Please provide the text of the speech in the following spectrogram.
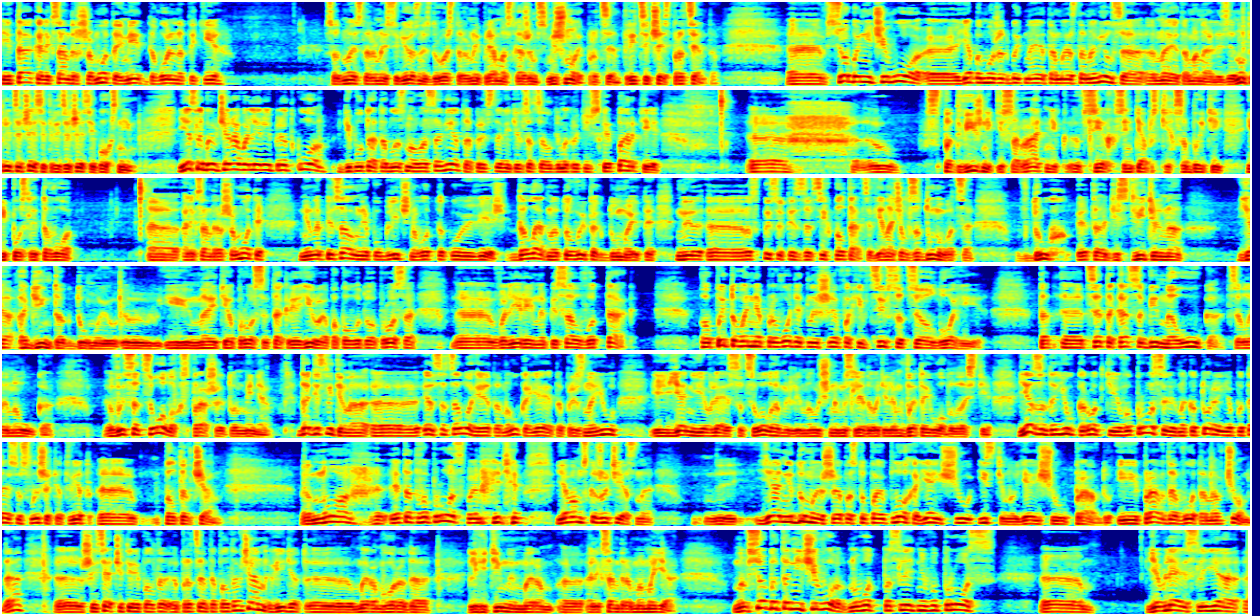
Итак, Александр Шамота имеет довольно-таки с одной стороны серьезный, с другой стороны, прямо скажем, смешной процент, 36%. Э, Все бы ничего, э, я бы, может быть, на этом и остановился, на этом анализе. Ну, 36 и 36, и бог с ним. Если бы вчера Валерий Прядко, депутат областного совета, представитель социал-демократической партии, э, сподвижник и соратник всех сентябрьских событий и после того Э, Александра Шамоты не написал мне публично вот такую вещь. Да ладно, то вы так думаете, не э, расписывайтесь за всех полтавцев. Я начал задумываться, вдруг это действительно я один так думаю, э, и на эти опросы так реагирую. А по поводу опроса э, Валерий написал вот так. Опитування проводять лише фахівці в соціології. Та, це така собі наука, целая наука. Вы социолог, спрашивает он меня. Да, действительно, э, социология это наука, я это признаю, и я не являюсь социологом или научным исследователем в этой области. Я задаю короткие вопросы, на которые я пытаюсь услышать ответ э, полтовчан. Но этот вопрос, я вам скажу честно, я не думаю, что я поступаю плохо, я ищу истину, я ищу правду. И правда вот она в чем, да? 64% полтавчан видят э, мэром города, легитимным мэром э, Александра Мамая. Но все бы это ничего. Ну вот последний вопрос. Э, являюсь ли я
